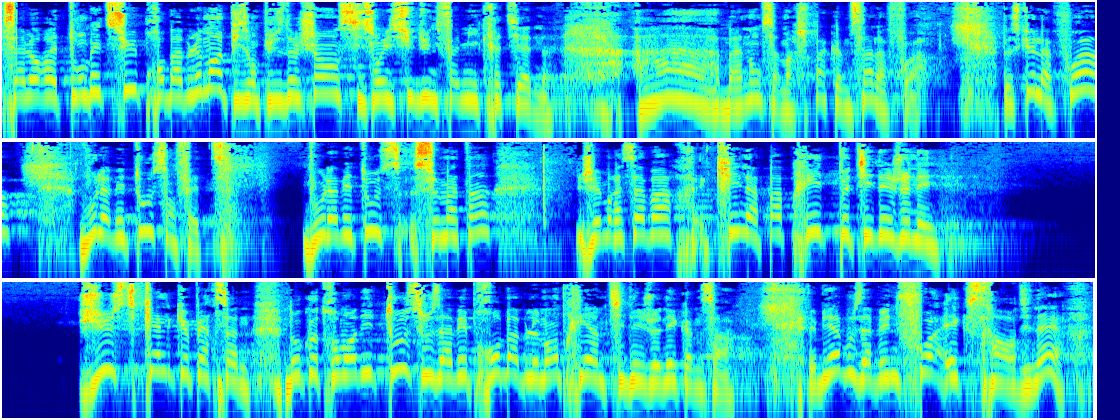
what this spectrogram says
Ça leur est tombé dessus, probablement, et puis ils ont plus de chance, ils sont issus d'une famille chrétienne. Ah, bah non, ça marche pas comme ça, la foi. Parce que la foi, vous l'avez tous, en fait. Vous l'avez tous. Ce matin, j'aimerais savoir qui n'a pas pris de petit déjeuner. Juste quelques personnes. Donc autrement dit, tous vous avez probablement pris un petit déjeuner comme ça. Eh bien, vous avez une foi extraordinaire.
